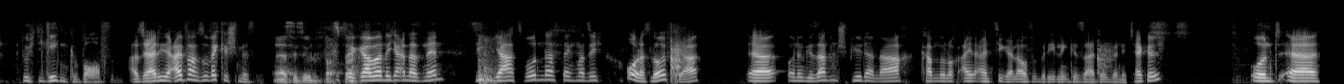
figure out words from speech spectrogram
durch die Gegend geworfen. Also er hat ihn einfach so weggeschmissen. Das ist Das unfassbar. kann man nicht anders nennen. Sieben Yards wurden das, denkt man sich, oh, das läuft ja. Äh, und im gesamten Spiel danach kam nur noch ein einziger Lauf über die linke Seite über den Tackle. Und äh,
